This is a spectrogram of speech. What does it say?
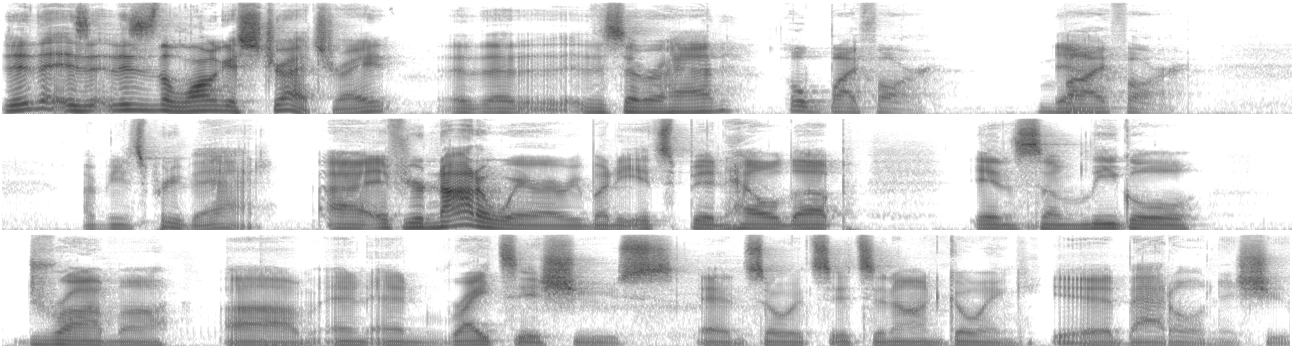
Th- th- is- this is the longest stretch, right? uh, That this ever had. Oh, by far. Yeah. By far. I mean, it's pretty bad. Uh, if you're not aware, everybody, it's been held up in some legal drama um, and and rights issues, and so it's it's an ongoing uh, battle and issue.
